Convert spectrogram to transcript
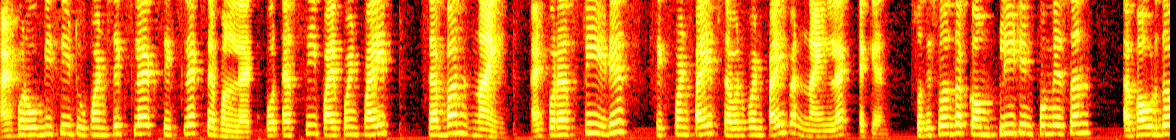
and for OBC 2.6 lakh, 6 lakh, 7 lakh, for SC 5.5, 7, 9, and for ST it is 6.5, 7.5, and 9 lakh again. So, this was the complete information about the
